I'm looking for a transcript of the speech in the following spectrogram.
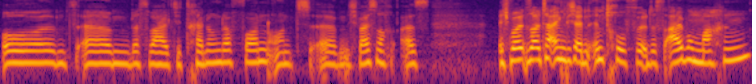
Und ähm, das war halt die Trennung davon. Und ähm, ich weiß noch, als ich wollt, sollte eigentlich ein Intro für das Album machen.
